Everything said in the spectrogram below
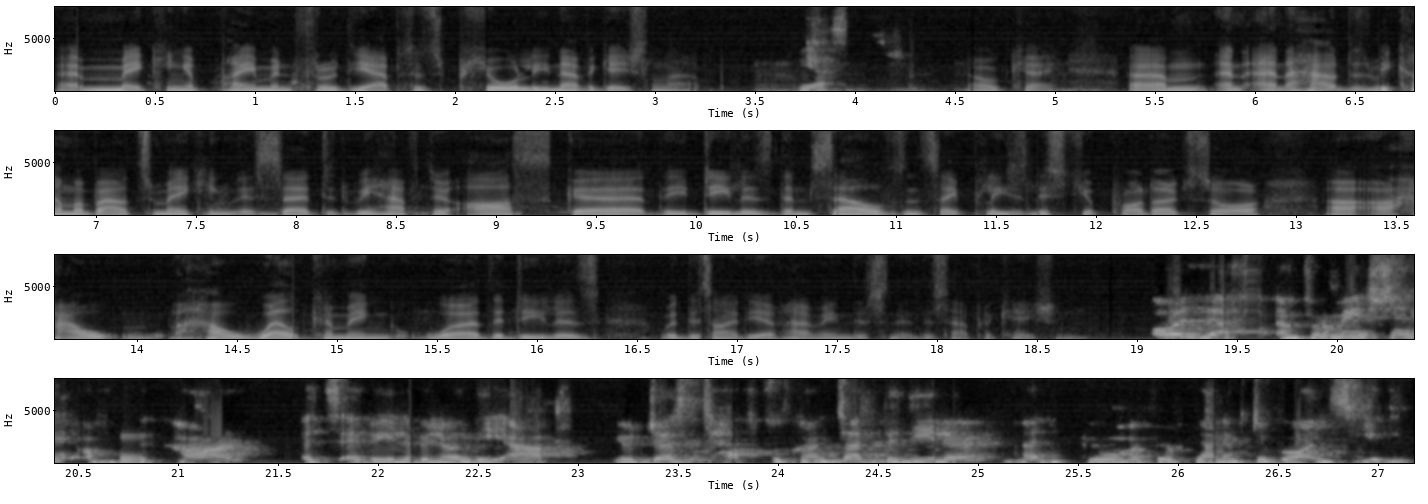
uh, making a payment through the app. So it's purely navigational app. Yes. Okay. Um, and and how did we come about making this? Uh, did we have to ask uh, the dealers themselves and say, please list your products, or uh, how how welcoming were the dealers with this idea of having this this application? all the f- information of the car it's available on the app you just have to contact the dealer and if, you, if you're planning to go and see it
